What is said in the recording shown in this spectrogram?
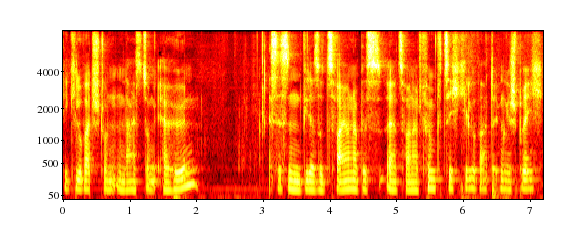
die Kilowattstundenleistung erhöhen. Es sind wieder so 200 bis äh, 250 Kilowatt im Gespräch.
